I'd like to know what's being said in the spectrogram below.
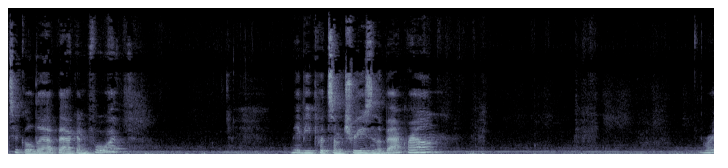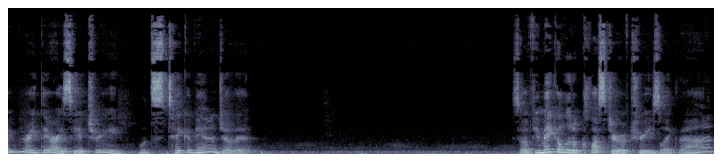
tickle that back and forth. Maybe put some trees in the background. Right, right there, I see a tree. Let's take advantage of it. So if you make a little cluster of trees like that,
